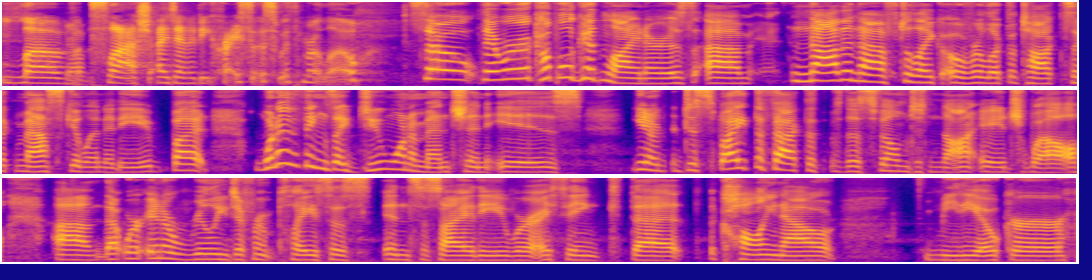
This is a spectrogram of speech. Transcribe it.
love yep. slash identity crisis with Merlot. So there were a couple good liners, um, not enough to like overlook the toxic masculinity. But one of the things I do want to mention is you know, despite the fact that this film did not age well, um, that we're in a really different place as in society where I think that calling out mediocre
